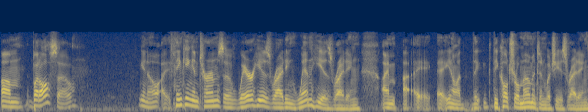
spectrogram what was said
Um, but also you know thinking in terms of where he is writing when he is writing i'm I, you know the the cultural moment in which he is writing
